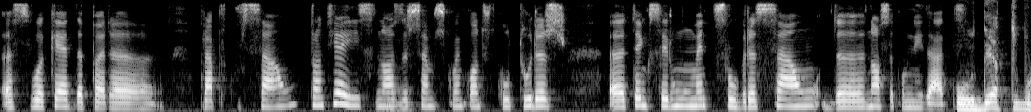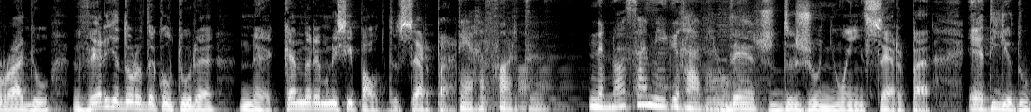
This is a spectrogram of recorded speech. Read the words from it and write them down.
a sua queda para, para a percussão. Pronto, e é isso. Nós uhum. achamos que o Encontro de Culturas uh, tem que ser um momento de celebração da nossa comunidade. Odete Borralho, vereadora da Cultura na Câmara Municipal de Serpa. Terra Forte. Na nossa amiga Rádio. 10 de junho em Serpa. É dia do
